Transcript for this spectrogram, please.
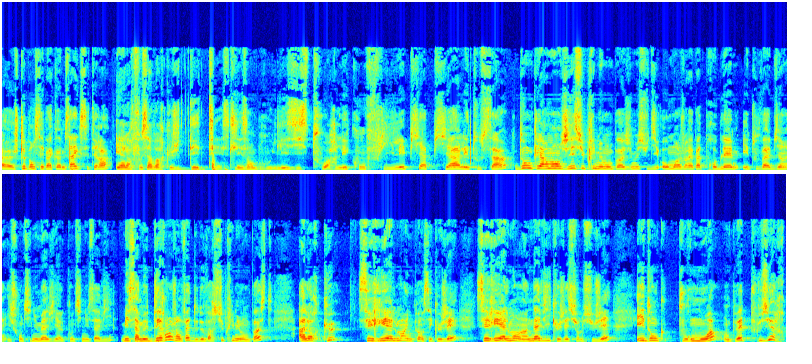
euh, je te pensais pas comme ça, etc. Et alors, faut savoir que je déteste les embrouilles, les histoires, les conflits, les piapiales et tout ça. Donc, clairement, j'ai supprimé mon poste. Je me suis dit, au moins, j'aurai pas de problème et tout va bien et je continue ma vie, elle continue sa vie. Mais ça me dérange, en fait, de devoir supprimer mon poste alors que c'est réellement une pensée que j'ai, c'est réellement un avis que j'ai sur le sujet. Et donc, pour moi, on peut être plusieurs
